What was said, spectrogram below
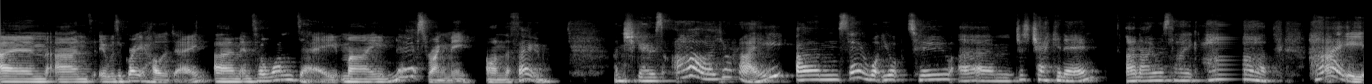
Um, and it was a great holiday um, until one day my nurse rang me on the phone. And she goes, Oh, you're right. Um, so what you up to? Um, just checking in. And I was like, ah, hi.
